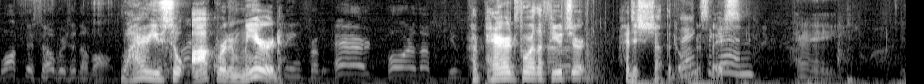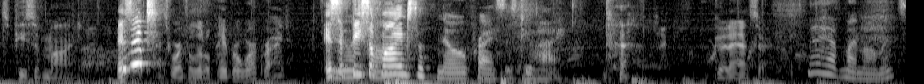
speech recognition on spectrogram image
walk this over to the vault. Why are you so awkward and weird? Prepared for the future. Prepared for the future? I just shut the door Thanks in his face. again. Hey, it's peace of mind. Is it? That's worth a little paperwork, right? Is it peace of mind? No price is too high. Good answer. I have my moments.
